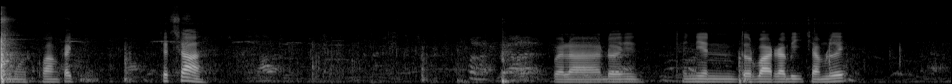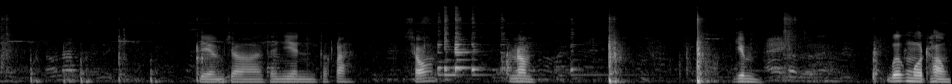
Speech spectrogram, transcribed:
một khoảng cách rất xa. Vậy là đội thanh niên Torba đã bị chạm lưới. Điểm cho thanh niên Torba 6 5 Dùm Bước một hồng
